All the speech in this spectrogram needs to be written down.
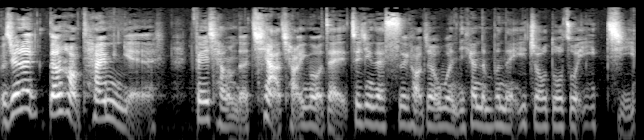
我觉得刚好 timing 也非常的恰巧，因为我在最近在思考这个问题，看能不能一周多做一集。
